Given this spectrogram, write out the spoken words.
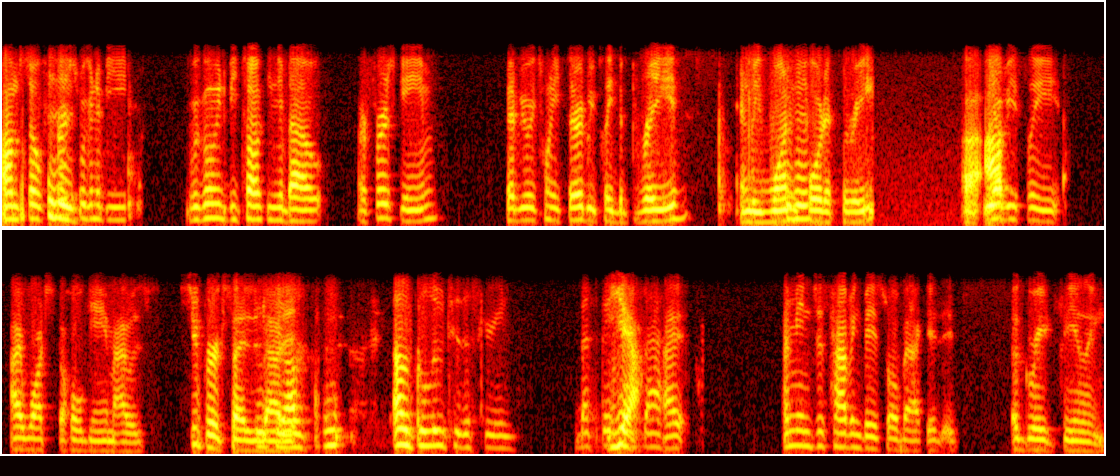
Um so 1st Mhm. we're gonna be we're going to be talking about our first game. February twenty third we played the Braves and we won Mhm. four to three. Uh Yep. obviously I watched the whole game. I was super excited about it. I was I was glued to the screen. Best baseball yeah, back. I, I mean, just having baseball back, it, it's a great feeling.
